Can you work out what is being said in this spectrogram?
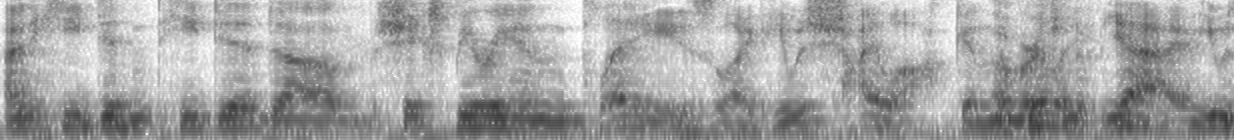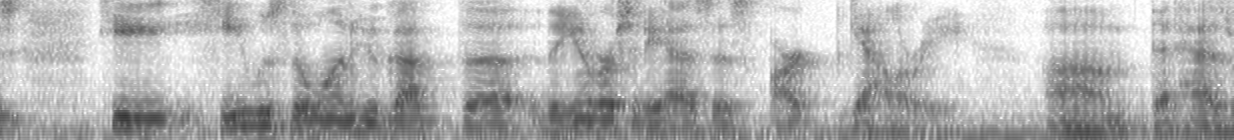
And he didn't. He did um, Shakespearean plays. Like he was Shylock and the Oh, Merchant. really? Of, yeah, and he was he he was the one who got the the university has this art gallery um, that has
